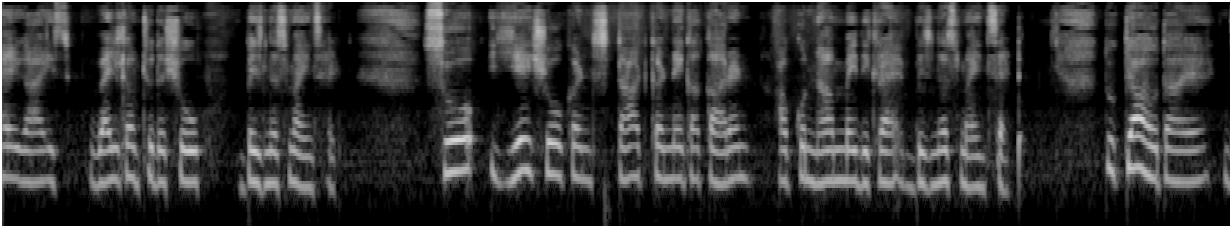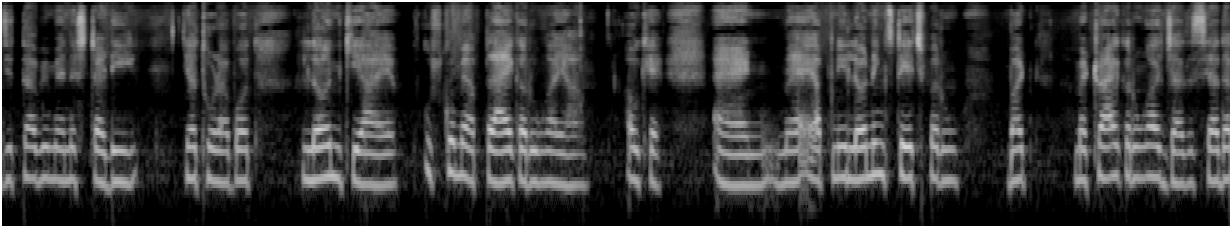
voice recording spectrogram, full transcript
Hey guys, welcome to the show Business Mindset. सो ये शो कर स्टार्ट करने का कारण आपको नाम में ही दिख रहा है बिज़नेस माइंडसेट तो क्या होता है जितना भी मैंने स्टडी या थोड़ा बहुत लर्न किया है उसको मैं अप्लाई करूँगा यहाँ ओके एंड मैं अपनी लर्निंग स्टेज पर हूँ बट मैं ट्राई करूँगा ज़्यादा से ज़्यादा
